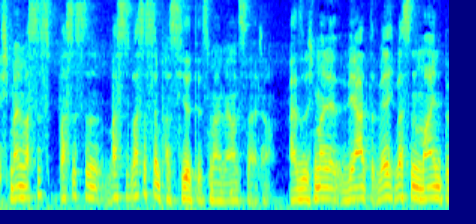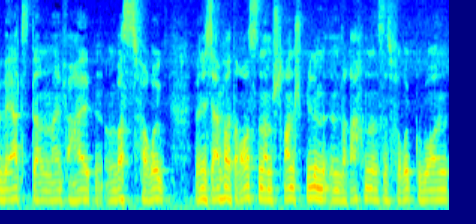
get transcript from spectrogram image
Ich meine, was ist, was, ist denn, was, was ist denn passiert jetzt mal im Ernst, Alter? Also ich meine, wer hat, wer, was ein Mind bewertet dann mein Verhalten? Und was ist verrückt? Wenn ich einfach draußen am Strand spiele mit einem Drachen, ist es verrückt geworden.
